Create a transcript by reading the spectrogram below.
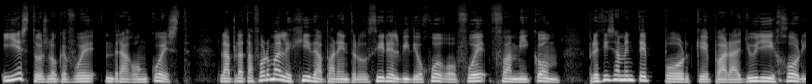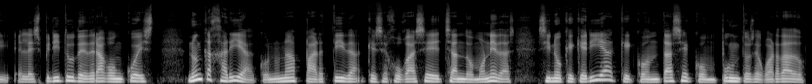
y esto es lo que fue Dragon Quest. La plataforma elegida para introducir el videojuego fue Famicom, precisamente porque para Yuji Hori el espíritu de Dragon Quest no encajaría con una partida que se jugase echando monedas, sino que quería que contase con puntos de guardado,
